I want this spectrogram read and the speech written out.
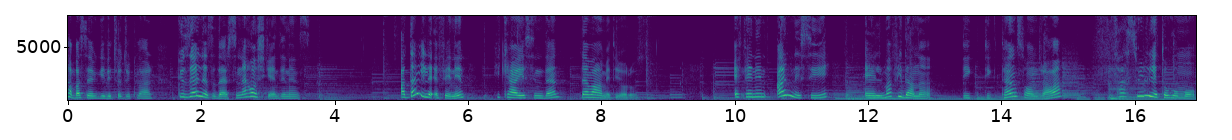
Merhaba sevgili çocuklar. Güzel yazı dersine hoş geldiniz. Ada ile Efe'nin hikayesinden devam ediyoruz. Efe'nin annesi elma fidanı diktikten sonra fasulye tohumu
